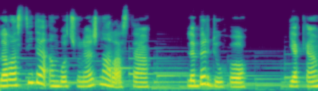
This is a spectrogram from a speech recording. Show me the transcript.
لە ڕاستیدا ئەم بۆچوونەش ناڕاستە. لە بەر دوو هۆ. یەکەم،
